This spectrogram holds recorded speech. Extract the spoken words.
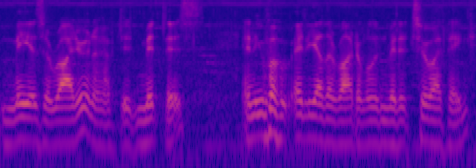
me as a writer, and I have to admit this, any, any other writer will admit it too, I think.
